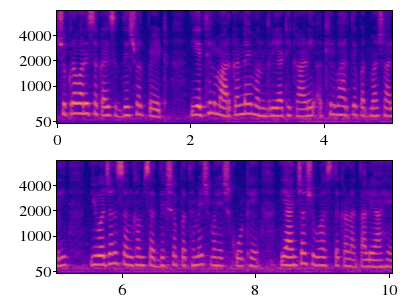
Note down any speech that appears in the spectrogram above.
शुक्रवारी सकाळी सिद्धेश्वर पेठ येथील मार्कंडेय मंदिर या ठिकाणी अखिल भारतीय पद्मशाली युवजन संघमचे अध्यक्ष प्रथमेश महेश कोठे यांच्या शुभहस्ते करण्यात आले आहे.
